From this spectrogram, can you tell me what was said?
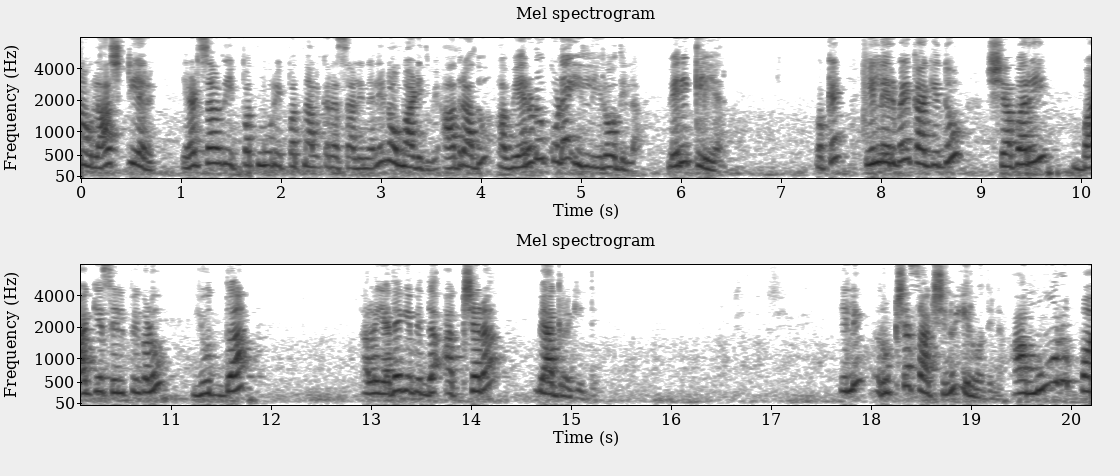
ನಾವು ಲಾಸ್ಟ್ ಇಯರ್ ಎರಡ್ ಸಾವಿರದ ಇಪ್ಪತ್ಮೂರು, ಇಪ್ಪತ್ನಾಲ್ಕರ ಸಾಲಿನಲ್ಲಿ ನಾವು ಮಾಡಿದ್ವಿ. ಆದ್ರೆ ಅದು, ಅವೆರಡೂ ಕೂಡ ಇಲ್ಲಿ ಇರೋದಿಲ್ಲ. ವೆರಿ ಕ್ಲಿಯರ್ ಓಕೆ ಇಲ್ಲಿರ್ಬೇಕಾಗಿದ್ದು ಶಬರಿ ಭಾಗ್ಯ ಶಿಲ್ಪಿಗಳು ಯುದ್ಧ, ಅಲ್ಲ ಎದೆಗೆ ಬಿದ್ದ ಅಕ್ಷರ ವ್ಯಾಘ್ರಗೀತೆ. ಇಲ್ಲಿ ವೃಕ್ಷ ಸಾಕ್ಷಿನೂ ಇರೋದಿಲ್ಲ ಆ ಮೂರು ಪಾ,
